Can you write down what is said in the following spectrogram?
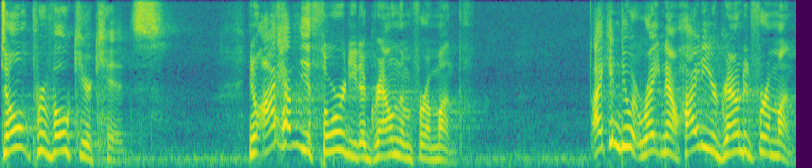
Don't provoke your kids. You know, I have the authority to ground them for a month. I can do it right now. Heidi, you're grounded for a month.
